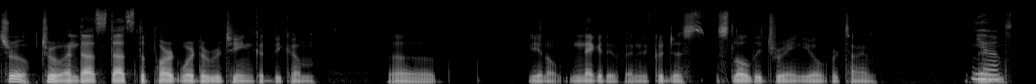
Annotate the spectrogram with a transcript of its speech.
True, true, and that's that's the part where the routine could become, uh, you know, negative, and it could just slowly drain you over time. Yeah. and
